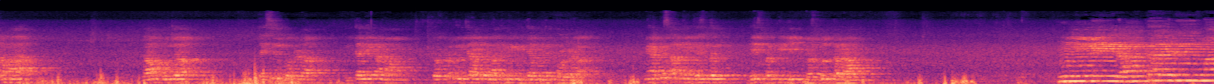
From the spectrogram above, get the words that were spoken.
नाम नाम पूजा तहसील विद्यालय का नाम डॉक्टर विजय माध्यमिक विद्यालय कोटड़ा मैं आपके साथ देशभक्ति गीत प्रस्तुत कर रहा हूँ मेरा कर्मा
